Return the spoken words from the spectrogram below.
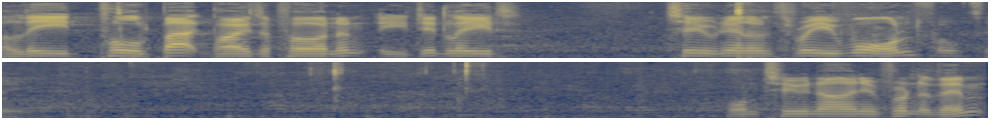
a lead pulled back by his opponent. He did lead 2 0 and 3 1. Forty. 1 2 9 in front of him.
